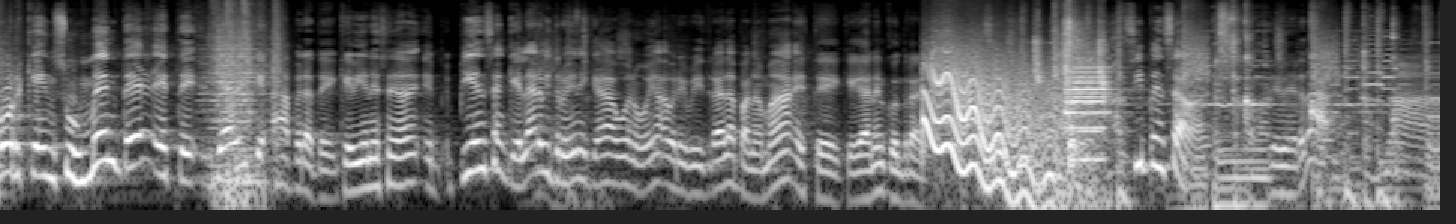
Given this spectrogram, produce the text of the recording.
porque en sus mentes, este, ya ven ah, espérate, que viene ese, eh, piensan que el árbitro viene y que, ah, bueno, voy a arbitrar a Panamá, este, que gane el contrario. Así pensaban. De verdad. Nah.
